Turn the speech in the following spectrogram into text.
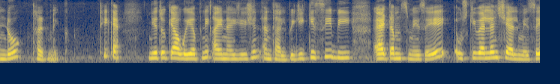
एंडोथर्मिक ठीक है ये तो क्या हो गई अपनी आयनाइजेशन एंथैल्पी की किसी भी एटम्स में से उसकी वैलेंस शेल में से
